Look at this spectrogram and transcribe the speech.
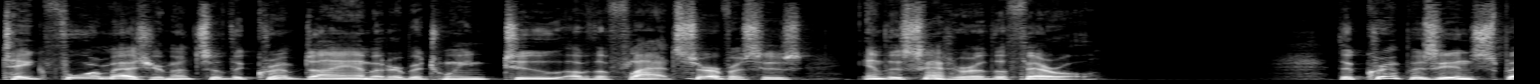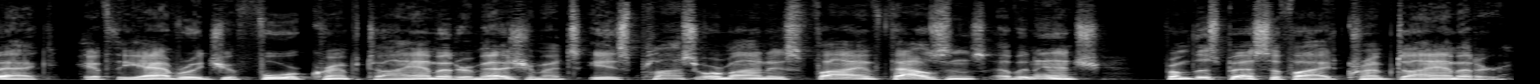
take four measurements of the crimp diameter between two of the flat surfaces in the center of the ferrule. The crimp is in spec if the average of four crimp diameter measurements is plus or minus five thousandths of an inch from the specified crimp diameter.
